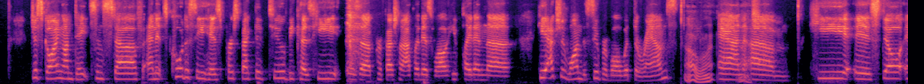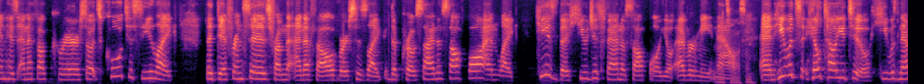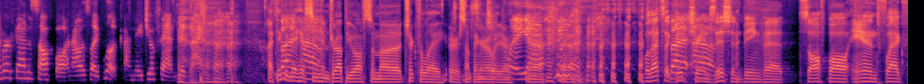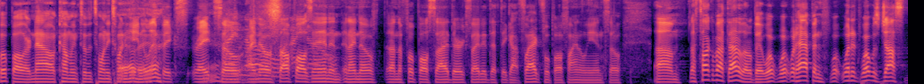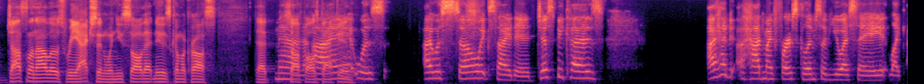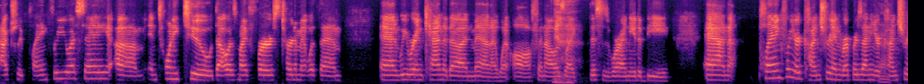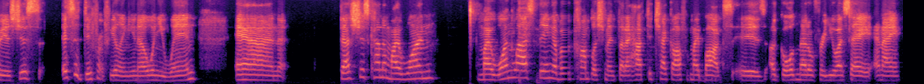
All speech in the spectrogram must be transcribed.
just going on dates and stuff. And it's cool to see his perspective too, because he is a professional athlete as well. He played in the, he actually won the Super Bowl with the Rams Oh, what? and Nice. um, he is still in his NFL career. So it's cool to see like the differences from the NFL versus like the pro side of softball, and like he's the hugest fan of softball you'll ever meet now. That's awesome. And he would he'll tell you too. He was never a fan of softball, and I was like, look, I made you a fan, didn't I? I think we may have seen um, him drop you off some uh, Chick Fil A or something Some earlier. Chick-fil-A, yeah. yeah. Well, that's a But, good um, transition, being that softball and flag football are now coming to the 2028 Yeah, they are. Olympics, right? So I I know, know, I softball's in, and, and I know on the football side they're excited that they got flag football finally in. So um, let's talk about that a little bit. What what what happened? What what did, what was Joc- Jocelyn Alo's reaction when you saw that news come across that Man, softball's back I in? was I was so excited just because I had had my first glimpse of USA, like actually playing for USA um, in 22. That was my first tournament with them, and we were in Canada. And man, I went off, and I was like, "This is where I need to be." And playing for your country and representing your Yeah. country is just it's a different feeling, you know, when you win, and that's just kind of my one my one last thing of accomplishments that I have to check off of my box is a gold medal for USA. And I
